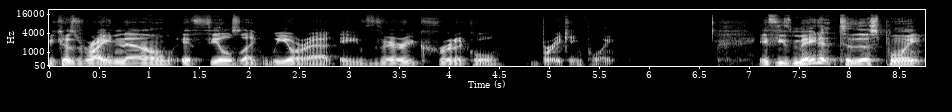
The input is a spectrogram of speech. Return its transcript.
Because right now, it feels like we are at a very critical breaking point. If you've made it to this point,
